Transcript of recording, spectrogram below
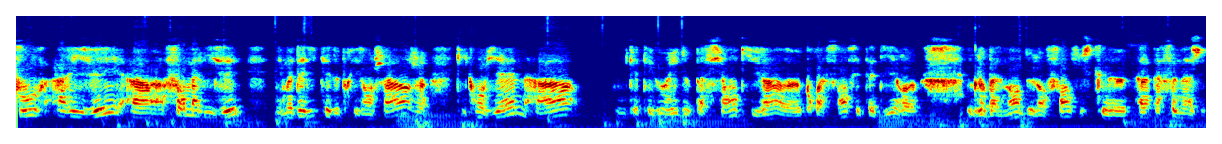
pour arriver à formaliser des modalités de prise en charge qui conviennent à une catégorie de patients qui va euh, croissant, c'est-à-dire euh, globalement de l'enfant jusqu'à la personne âgée.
